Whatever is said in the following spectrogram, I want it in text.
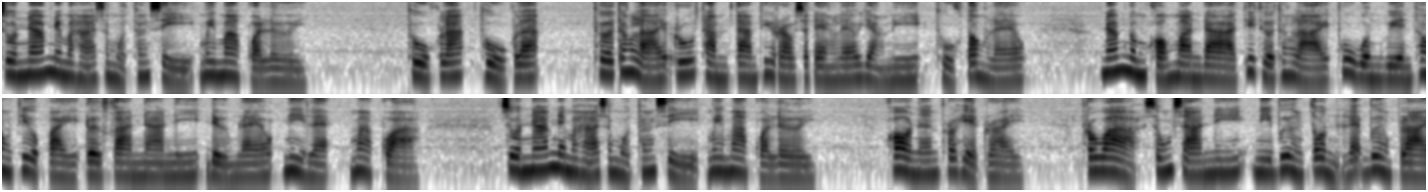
ส่วนน้ำในมหาสมุทรทั้งสี่ไม่มากกว่าเลย ถูกละ ถูกละ เธอทั้งหลายรู้ธรรมตามที่เราแสดงแล้วอย่างนี้ถูกต้องแล้ว น้ำนมของมารดาที่เธอทั้งหลายผู้วนเวียนท่องเที่ยวไปโดยการนานนี้ดื่มแล้วนี่แหละมากกว่า ส่วนน้ำในมหาสมุทรทั้งสี่ไม่มากกว่าเลย ข้อนั้นเพราะเหตุไร เพราะว่าสงสารนี้มีเบื้องต้นและเบื้องปลาย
